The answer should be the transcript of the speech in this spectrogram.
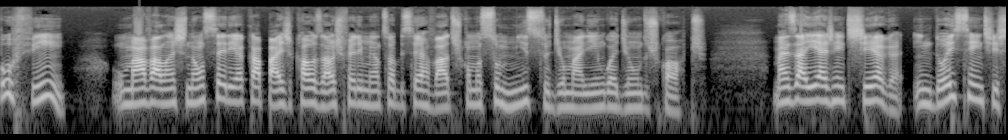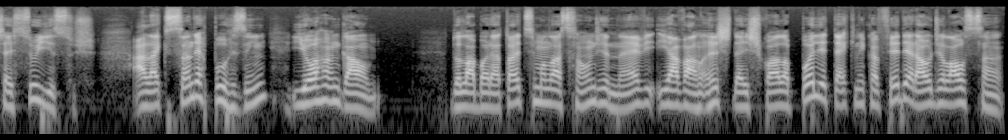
Por fim, uma avalanche não seria capaz de causar os ferimentos observados como sumiço de uma língua de um dos corpos. Mas aí a gente chega em dois cientistas suíços, Alexander Purzin e Johann Gaum, do Laboratório de Simulação de Neve e Avalanche da Escola Politécnica Federal de Lausanne.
